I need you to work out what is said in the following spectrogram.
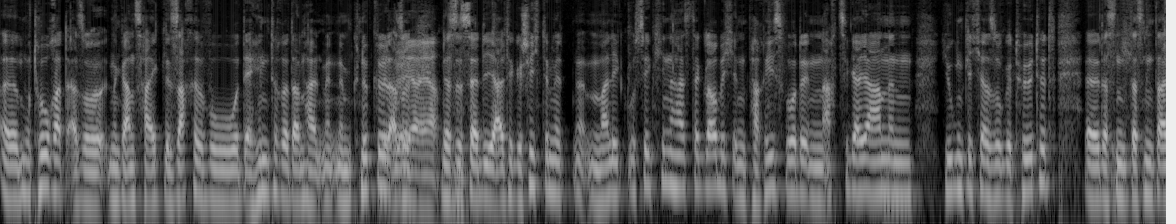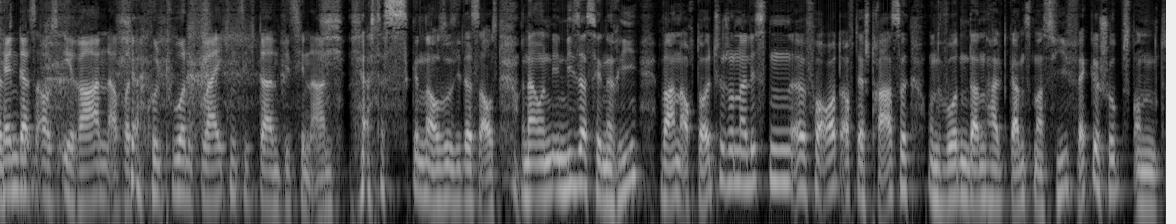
äh, Motorrad, also eine ganz heikle Sache, wo der hintere dann halt mit einem Knüppel, also ja, ja. das ist ja die alte Geschichte mit Malik Usekin heißt er, glaube ich. In Paris wurde in den 80er Jahren ein Jugendlicher so getötet. Äh, das sind, das sind halt, das aus Iran, aber ja. die Kulturen gleichen sich da ein bisschen an. Ja, das genau so sieht das aus. Und, und in dieser Szenerie waren auch deutsche Journalisten äh, vor Ort auf der Straße und wurden dann halt ganz massiv weggeschubst und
